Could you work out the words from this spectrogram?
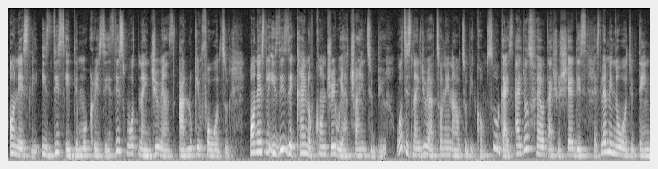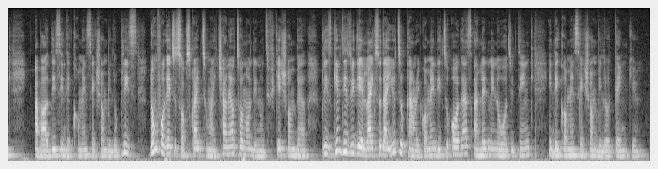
Honestly is this a democracy? Is this what nigerians are looking forward to? Honestly is this the kind of country we are trying to build? What is nigeria turning out to become? So guys i just felt i should share this. Let me know what you think about this in the comment section below. Please don't forget to subscribe to my channel turn on the notification bell. Please give this video a like so that youtube can recommend it to others and let me know what you think in the comment section below. Thank you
